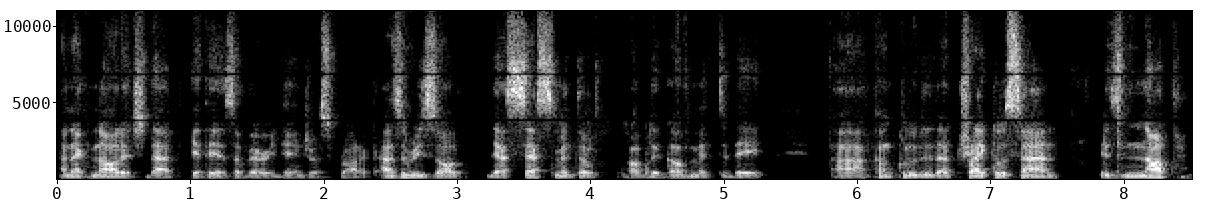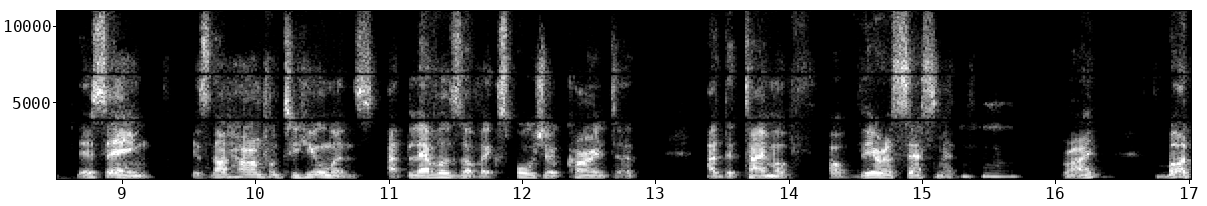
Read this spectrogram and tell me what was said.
and acknowledge that it is a very dangerous product as a result the assessment of, of the government today uh, concluded that triclosan is not they're saying it's not harmful to humans at levels of exposure current at, at the time of, of their assessment Mhm. Right but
